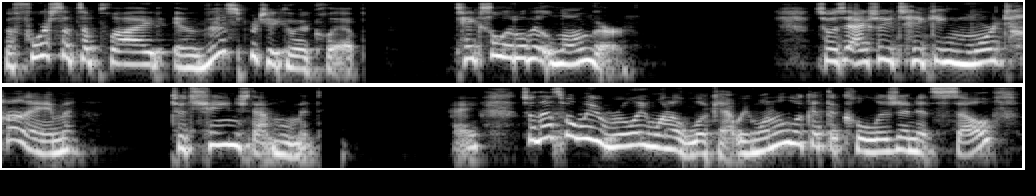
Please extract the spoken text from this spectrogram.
The force that's applied in this particular clip takes a little bit longer. So it's actually taking more time to change that momentum. Okay, so that's what we really want to look at. We want to look at the collision itself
